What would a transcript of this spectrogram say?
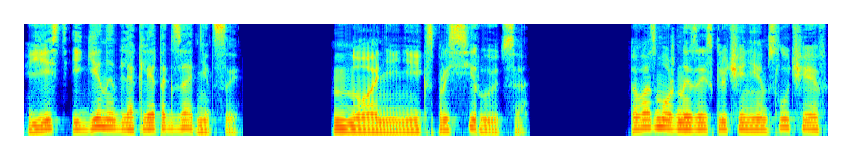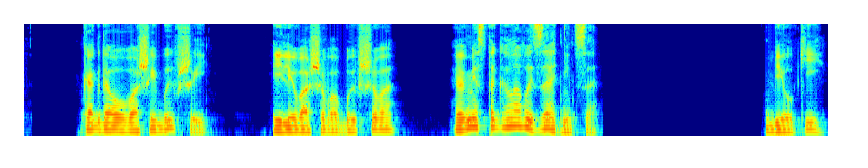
есть и гены для клеток задницы, но они не экспрессируются. Возможно, за исключением случаев, когда у вашей бывшей или вашего бывшего вместо головы задница. Белки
